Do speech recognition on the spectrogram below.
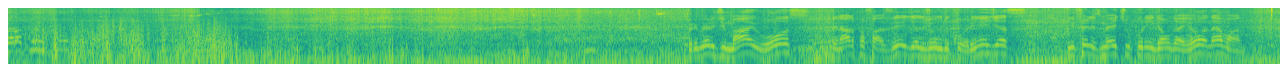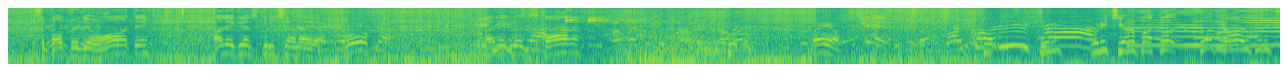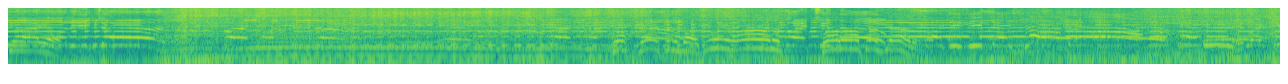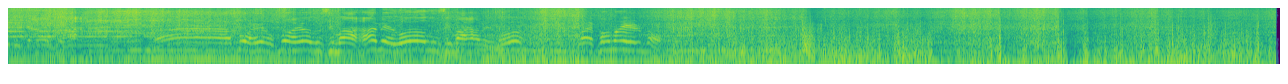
Irmão. Primeiro de maio, osso, não tem nada pra fazer, dia do jogo do Corinthians. Infelizmente o Coringão ganhou, né, mano? São Paulo perdeu ontem. A alegria dos curitianos aí, ó. A alegria dos caras. Aí, ó. Vai, Corinthians! Curitiano pra to todo lado Corinthians. Fala, rapaziada. Pode vir fechada! Ah, morreu, morreu, Luzimar ramelou, Luzimar ramelou. Vai, vamos aí, irmão.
